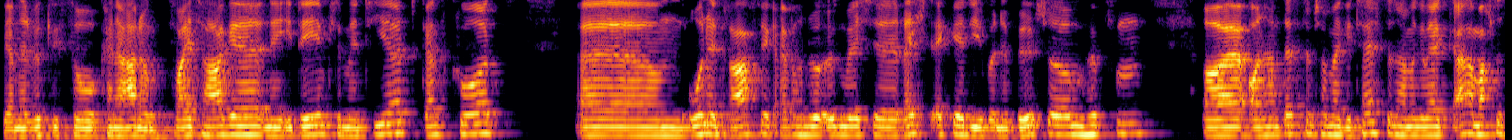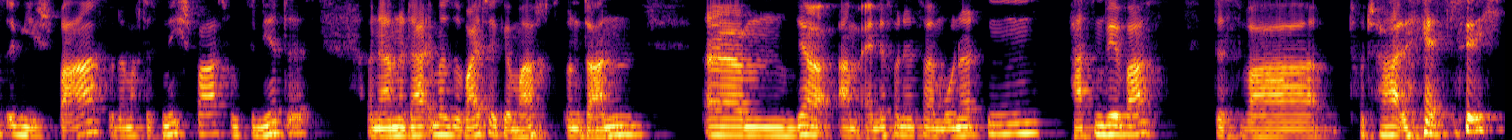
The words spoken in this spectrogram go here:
Wir haben dann wirklich so, keine Ahnung, zwei Tage eine Idee implementiert, ganz kurz, ähm, ohne Grafik, einfach nur irgendwelche Rechtecke, die über den Bildschirm hüpfen äh, und haben das dann schon mal getestet und haben gemerkt, ah, macht das irgendwie Spaß oder macht das nicht Spaß, funktioniert das? Und haben dann da immer so weitergemacht und dann, ähm, ja, am Ende von den zwei Monaten hatten wir was, das war total hässlich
